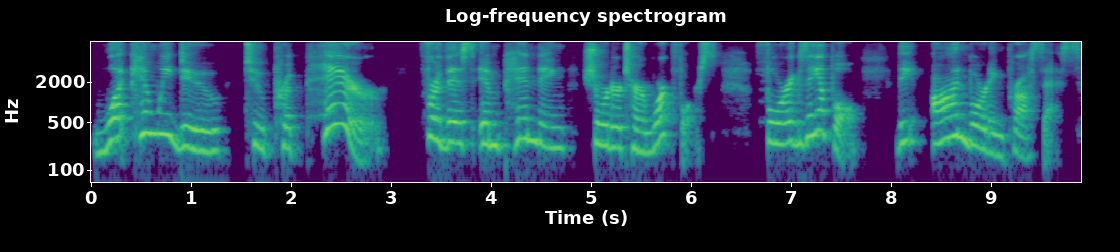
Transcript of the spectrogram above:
what can we do to prepare for this impending shorter term workforce? For example, the onboarding process.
